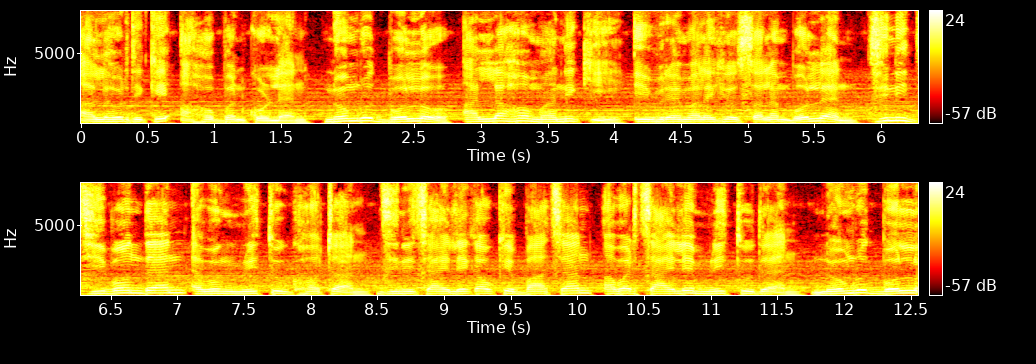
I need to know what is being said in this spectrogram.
আল্লাহর দিকে আহ্বান করলেন। নমরুদ বলল, আল্লাহ মানে কি? ইব্রাহিম আলহিউসাল্লাম বললেন, যিনি জীবন দেন এবং মৃত্যু ঘটান, যিনি চাইলে কাউকে বাঁচান, আবার চাইলে মৃত্যু দেন। নমরুদ বলল,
